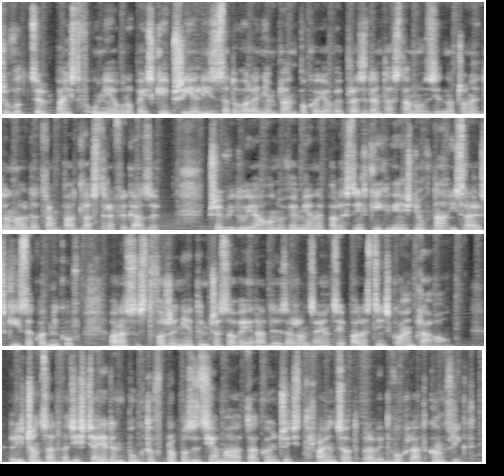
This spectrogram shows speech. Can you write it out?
Przywódcy państw Unii Europejskiej przyjęli z zadowoleniem plan pokojowy prezydenta Stanów Zjednoczonych Donalda Trumpa dla strefy gazy. Przewiduje on wymianę palestyńskich więźniów na izraelskich zakładników oraz stworzenie tymczasowej rady zarządzającej palestyńską enklawą. Licząca 21 punktów propozycja ma zakończyć trwający od prawie dwóch lat konflikt.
